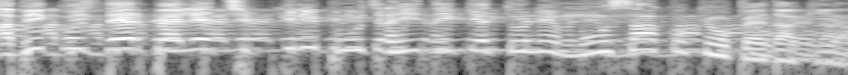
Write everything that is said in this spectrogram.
अभी कुछ देर पहले छिपकली पूछ रही थी कि तूने मूसा को क्यों पैदा किया?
